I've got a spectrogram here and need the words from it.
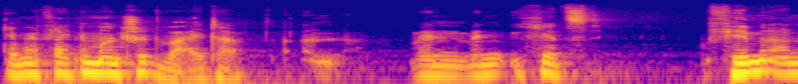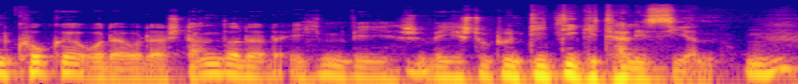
Gehen wir vielleicht noch mal einen Schritt weiter. Wenn, wenn ich jetzt Firmen angucke oder, oder Standorte oder irgendwie welche Strukturen, die digitalisieren. Mhm.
